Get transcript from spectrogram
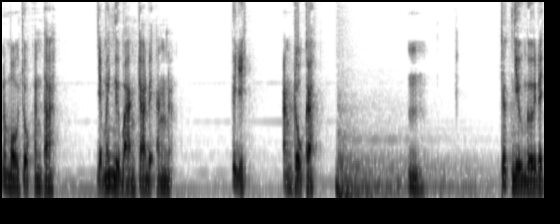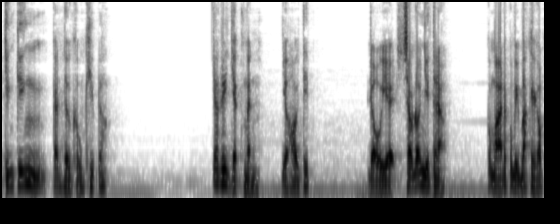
Nó môi ruột anh ta Và mấy người bạn ra để ăn nữa Cái gì? Ăn ruột à? Ừ rất nhiều người đã chứng kiến cảnh tượng khủng khiếp đó. Charlie giật mình Và hỏi tiếp. Rồi ờ, sau đó như thế nào? Con ma đó có bị bắt hay không?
